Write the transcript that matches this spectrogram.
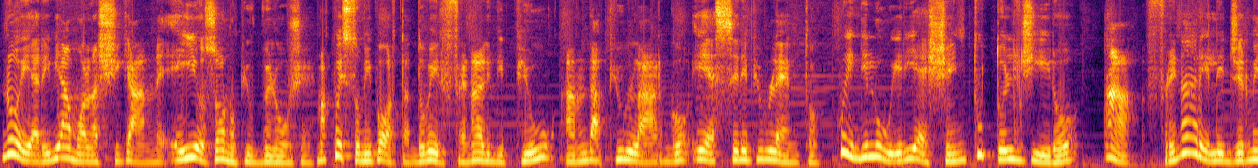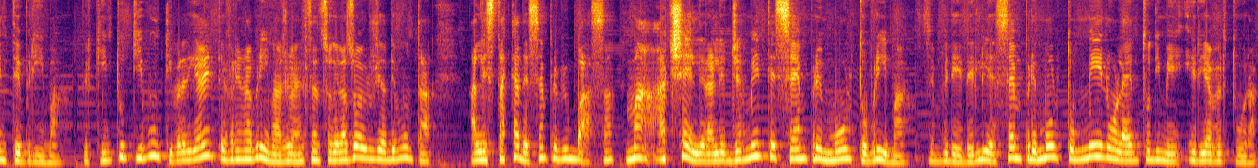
Noi arriviamo alla chicane e io sono più veloce ma questo mi porta a dover frenare di più andare più largo e essere più lento quindi lui riesce in tutto il giro a frenare leggermente prima, perché in tutti i punti praticamente frena prima, cioè nel senso che la sua velocità di punta alle staccate è sempre più bassa, ma accelera leggermente sempre molto prima. Se vedete, lui è sempre molto meno lento di me in riapertura.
